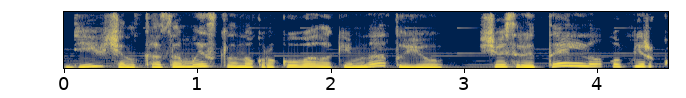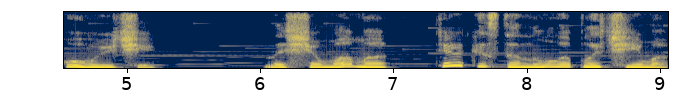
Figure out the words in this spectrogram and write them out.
Дівчинка замислено крокувала кімнатою, щось ретельно обмірковуючи, на що мама тільки стенула плечима.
